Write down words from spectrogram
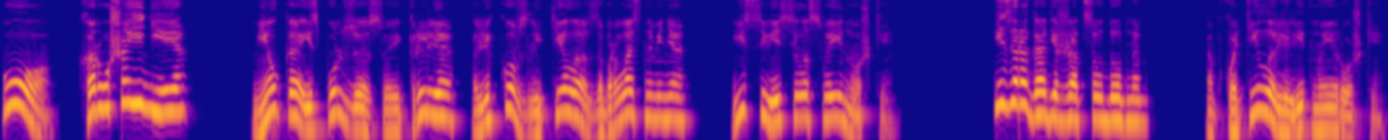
О, хорошая идея. Мелко, используя свои крылья, легко взлетела, забралась на меня и свесила свои ножки. И за рога держаться удобно. Обхватила Лилит мои рожки.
